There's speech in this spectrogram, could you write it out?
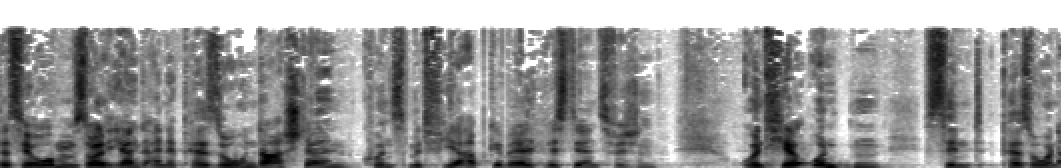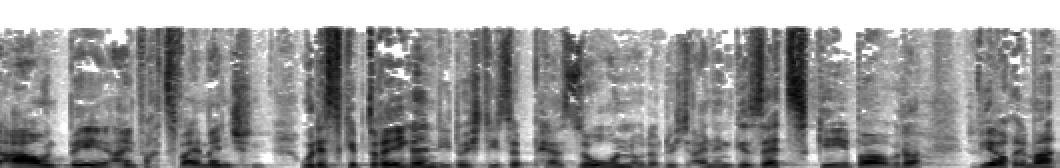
Das hier oben soll irgendeine Person darstellen, Kunst mit vier abgewählt, wisst ihr inzwischen. Und hier unten sind Person A und B, einfach zwei Menschen. Und es gibt Regeln, die durch diese Person oder durch einen Gesetzgeber oder wie auch immer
